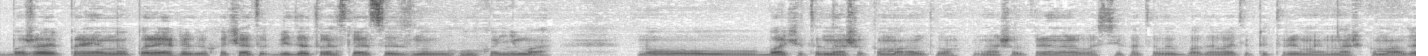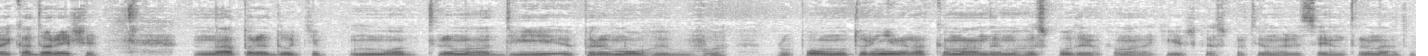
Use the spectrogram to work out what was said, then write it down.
бажаю приємного перегляду, хоча відеотрансляція знову глухоніма. Ну, бачите нашу команду, нашого тренера Васиха Телеба. Давайте підтримаємо нашу команду, яка, до речі, напередодні отримала дві перемоги в груповому турнірі над командами господарів команди Київського спортивного ліцею інтернату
